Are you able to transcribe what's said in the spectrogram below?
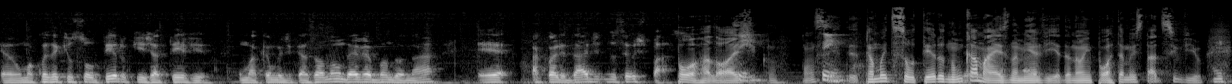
é uma coisa que o solteiro que já teve uma cama de casal não deve abandonar, é a qualidade do seu espaço. Porra, lógico. Com Sim. certeza. Cama de solteiro nunca mais na minha vida, não importa meu estado civil. Nunca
